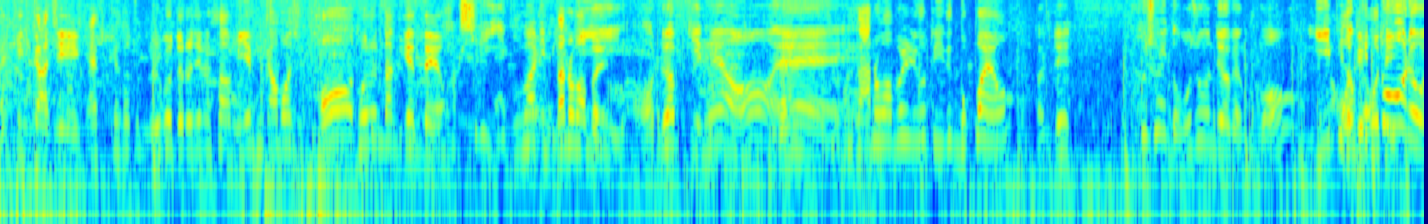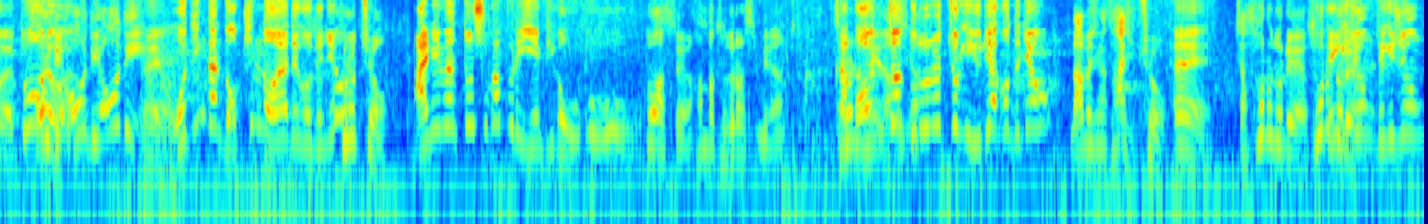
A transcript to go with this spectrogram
해킹까지 계속해서 좀 물고 늘어지는 싸움 EMP가 한 번씩 더 도는 단계인데요 확실히 이 구간이 나노마블. 어렵긴 해요. 예. 그래서 나노마블 이것도 이득 못 봐요 아, 근데 포지션이 너무 좋은데요, 벤쿠버. EMP 어디, 넣기 어디? 또 어려워요. 또 어디 어려워요. 어디 어디 네, 어딘간 넣긴 넣어야 되거든요. 그렇죠 아니면 또 슈가프리 EMP가 오고. 또 왔어요 한 번더 들었습니다 자, 먼저 남은 시간. 누르는 쪽이 유리하거든요. 남은 시간 40초 예. 자 서로 노려요 서로 대기 노려요 중, 대기 중.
